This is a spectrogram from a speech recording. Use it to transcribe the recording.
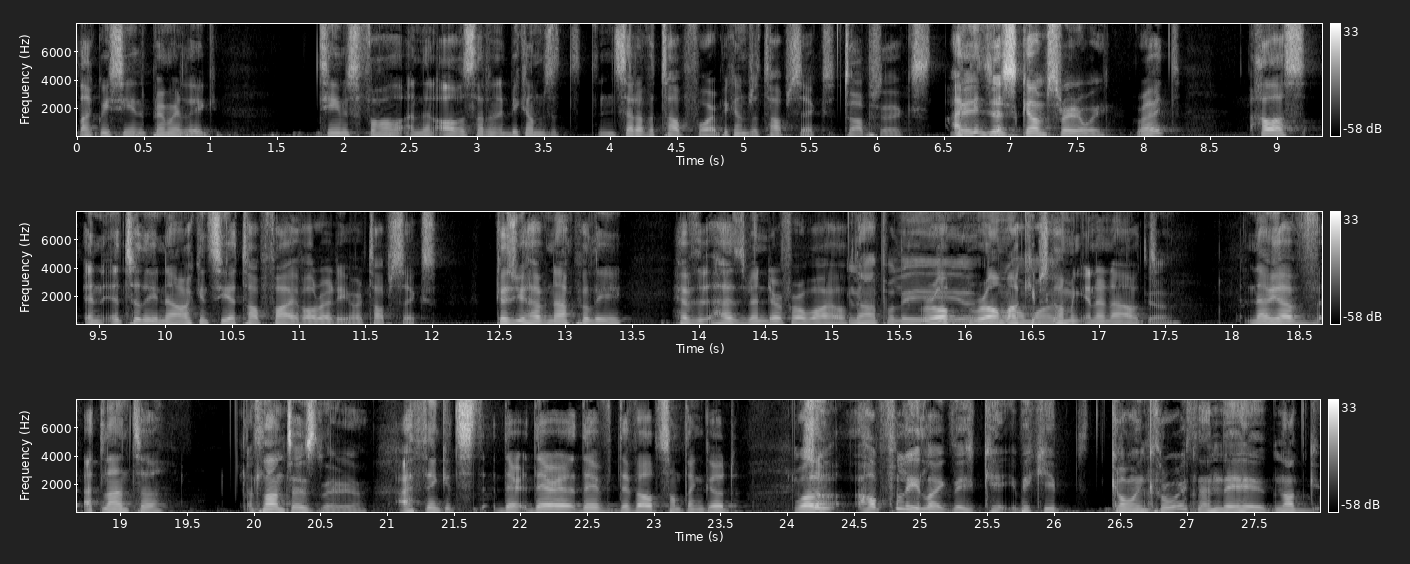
like we see in the Premier League teams fall, and then all of a sudden it becomes instead of a top four, it becomes a top six. Top six. I they can just d- come straight away. Right? Halas in Italy now, I can see a top five already or top six, because you have Napoli have has been there for a while. Napoli, Ro- Roma, Roma, keeps coming in and out. Yeah. Now you have Atalanta. Atalanta is there. Yeah. I think it's they're they're they've developed something good. Well, So- hopefully, like they ke- they keep going through it and they not g-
